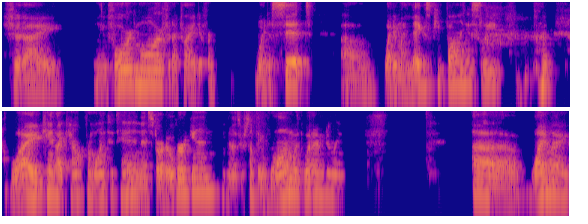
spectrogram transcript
should I lean forward more? Should I try a different way to sit? Um, why do my legs keep falling asleep? why can't I count from one to 10 and then start over again? You know, is there something wrong with what I'm doing? Uh, why am I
